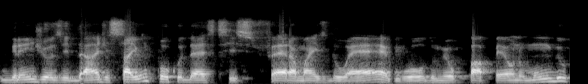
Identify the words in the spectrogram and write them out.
grandiosidade saiu um pouco dessa esfera mais do ego ou do meu papel no mundo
